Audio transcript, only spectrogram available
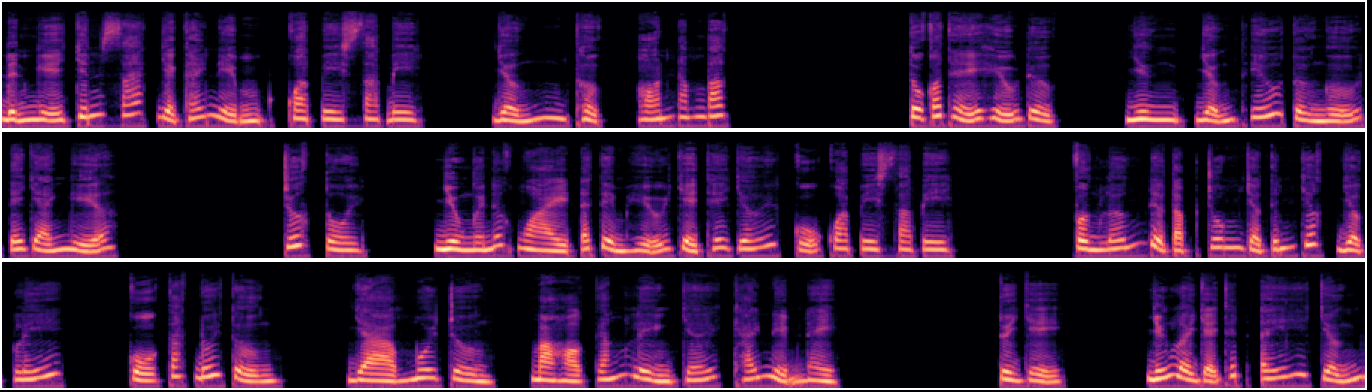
định nghĩa chính xác về khái niệm Wabi Sabi vẫn thực khó nắm bắt. Tôi có thể hiểu được, nhưng vẫn thiếu từ ngữ để giải nghĩa. Trước tôi, nhiều người nước ngoài đã tìm hiểu về thế giới của Wabi Sabi. Phần lớn đều tập trung vào tính chất vật lý của các đối tượng và môi trường mà họ gắn liền với khái niệm này. Tuy vậy, những lời giải thích ấy vẫn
